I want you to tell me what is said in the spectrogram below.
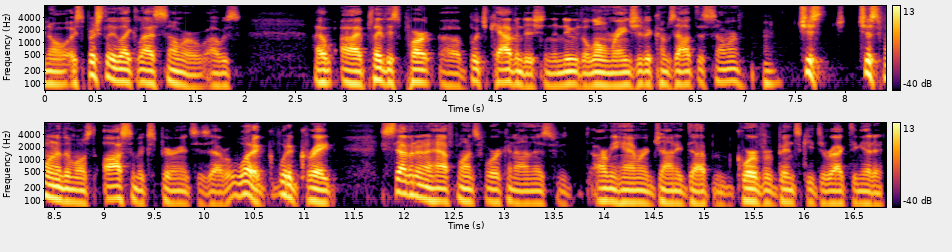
you know, especially like last summer, I was, I, I played this part, uh, Butch Cavendish in the new The Lone Ranger that comes out this summer. Just, just one of the most awesome experiences ever. What a, what a great seven and a half months working on this with Armie Hammer and Johnny Depp and Gore Verbinski directing it. And,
